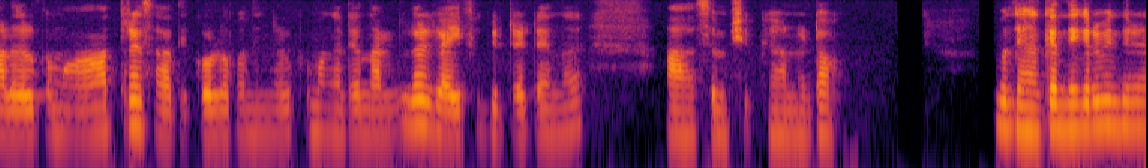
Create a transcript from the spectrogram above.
ആളുകൾക്ക് മാത്രമേ സാധിക്കുള്ളൂ അപ്പോൾ നിങ്ങൾക്കും അങ്ങനെ നല്ലൊരു ലൈഫ് കിട്ടട്ടെ എന്ന് ആശംസിക്കുകയാണ് കേട്ടോ അപ്പോൾ നിങ്ങൾക്ക് എന്തെങ്കിലും ഇതിനെ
